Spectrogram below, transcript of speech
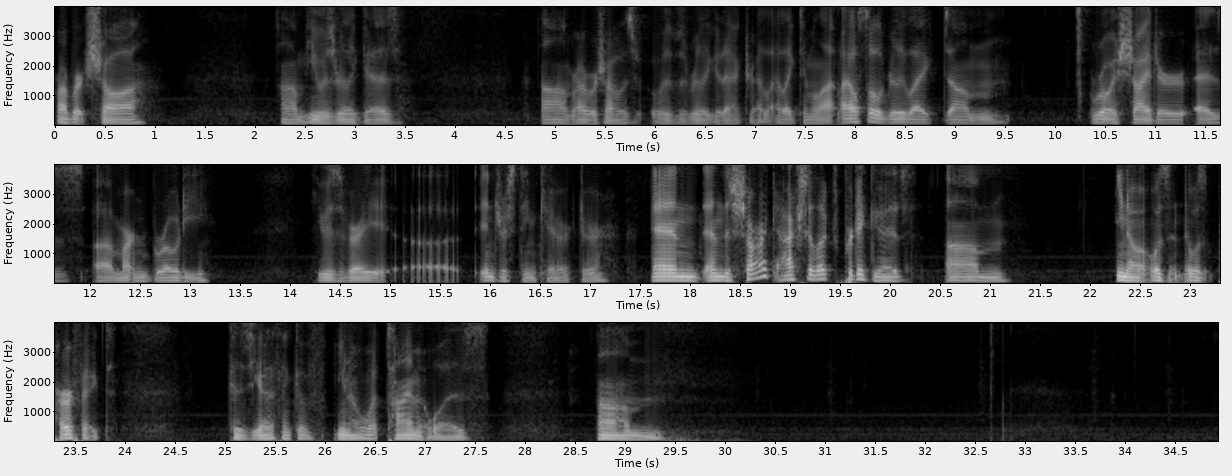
Robert Shaw. Um, he was really good. Um, Robert Shaw was was a really good actor. I, I, liked him a lot. I also really liked um, Roy Scheider as uh, Martin Brody. He was a very uh, interesting character, and and the shark actually looked pretty good. Um, you know, it wasn't it wasn't perfect because you got to think of you know what time it was. Um,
